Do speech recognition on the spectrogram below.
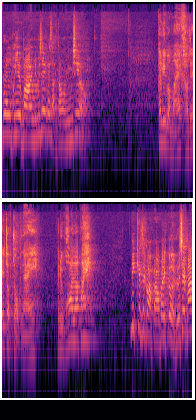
โรงพยาบาลยังไม่ใช่เอกสารตามนี้ไม่ใช่เหรอ ก็รีบเอามาให้เขาจะได้จบๆไง ไปดูพ่อแล้วไป นี่แกจะกลับไปเอาใบเกิดด้วยใช่ปะ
